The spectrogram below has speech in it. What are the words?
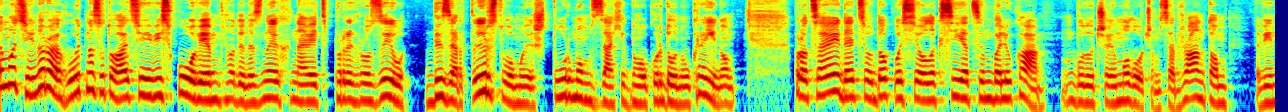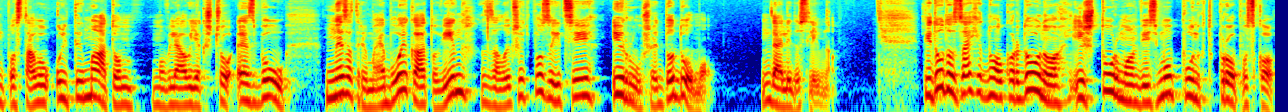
Емоційно реагують на ситуацію військові. Один із них навіть пригрозив дезертирством і штурмом західного кордону України. Про це йдеться у дописі Олексія Цимбалюка. Будучи молодшим сержантом, він поставив ультиматум. Мовляв, якщо СБУ не затримає бойка, то він залишить позиції і рушить додому. Далі дослівно. Піду до західного кордону і штурмом візьму пункт пропуску.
